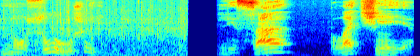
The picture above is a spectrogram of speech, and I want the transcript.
Ну, слушай. Лиса плачея.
